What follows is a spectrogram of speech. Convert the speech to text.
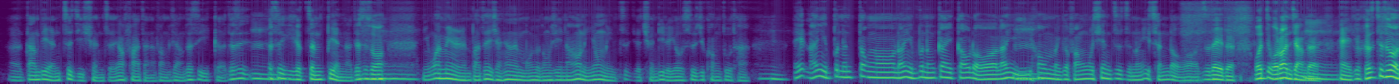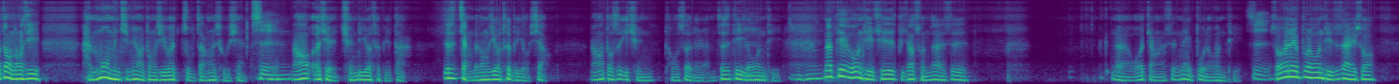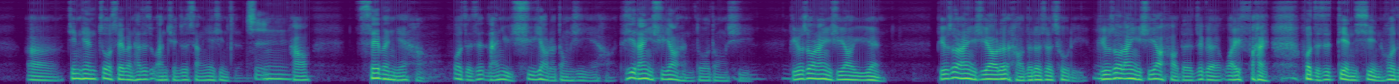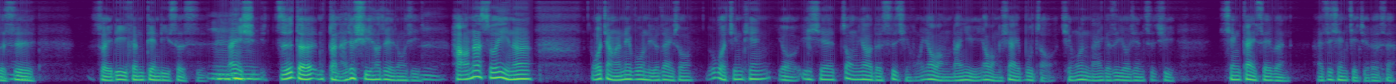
呃当地人自己选择要发展的方向，这是一个，这是嗯。这是一个争辩了，就是说嗯。你外面的人把自己想象成某个东西，然后你用你自己的权力的优势去框住它。嗯。哎，蓝屿不能动哦，蓝屿不能盖高楼哦，蓝屿以后每个房屋限制只能一层楼哦之类的，我我乱讲的，嗯。嘿，可是就是会有这种东西，很莫名其妙的东西会主张会出现。是，嗯然后而且权力又特别大，就是讲的东西又特别有效，然后都是一群投射的人，这是第一个问题。嗯那第二个问题其实比较存在的是，呃，我讲的是内部的问题。是所谓内部的问题，就在于说，呃，今天做 seven 它是完全就是商业性质。是，嗯好，seven 也好，或者是蓝宇需要的东西也好，其实蓝宇需要很多东西，比如说蓝宇需要医院。比如说蓝宇需要热好的热色处理，比如说蓝宇需要好的这个 WiFi，或者是电信，或者是水利跟电力设施，嗯蓝宇需值得本来就需要这些东西。嗯好，那所以呢，我讲的那部问题就在于说，如果今天有一些重要的事情，我要往蓝宇要往下一步走，请问哪一个是优先次序？先盖 seven 还是先解决垃圾？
